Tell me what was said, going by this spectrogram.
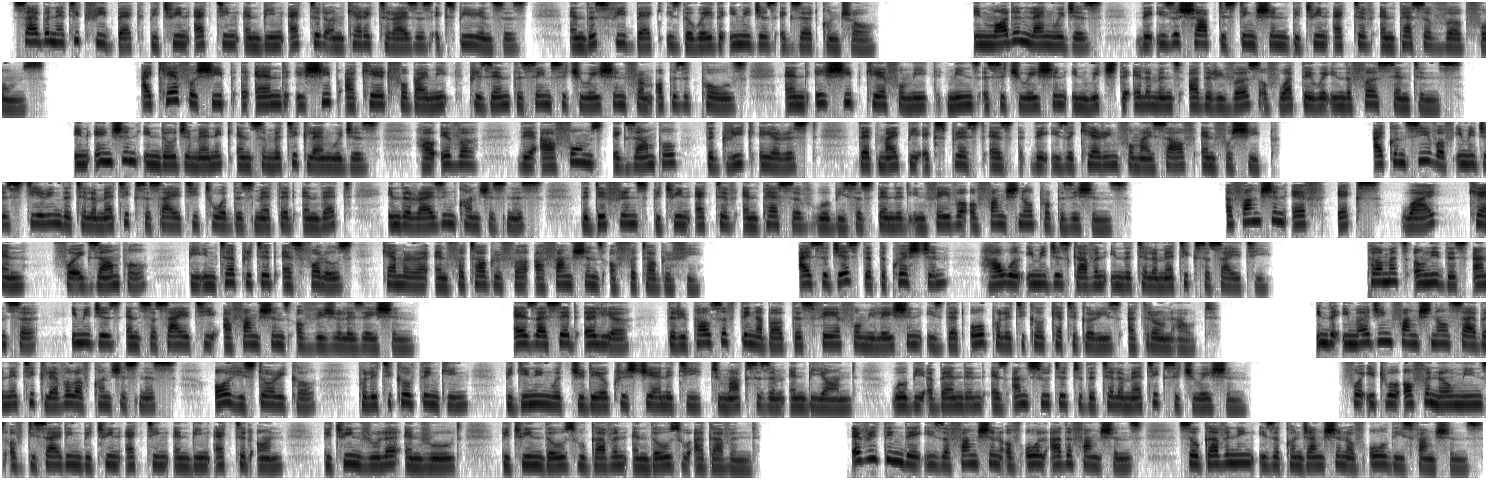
Cybernetic feedback between acting and being acted on characterizes experiences, and this feedback is the way the images exert control. In modern languages, there is a sharp distinction between active and passive verb forms. I care for sheep and sheep are cared for by me present the same situation from opposite poles, and a sheep care for me means a situation in which the elements are the reverse of what they were in the first sentence. In ancient Indo-Germanic and Semitic languages, however, there are forms, example, the Greek aorist, that might be expressed as there is a caring for myself and for sheep. I conceive of images steering the telematic society toward this method and that, in the rising consciousness, the difference between active and passive will be suspended in favor of functional propositions. A function f, x, y, can, for example, be interpreted as follows camera and photographer are functions of photography. I suggest that the question, how will images govern in the telematic society? Permits only this answer, images and society are functions of visualization. As I said earlier, the repulsive thing about this fair formulation is that all political categories are thrown out. In the emerging functional cybernetic level of consciousness, all historical, political thinking, beginning with Judeo-Christianity to Marxism and beyond, will be abandoned as unsuited to the telematic situation. For it will offer no means of deciding between acting and being acted on, between ruler and ruled, between those who govern and those who are governed. Everything there is a function of all other functions, so governing is a conjunction of all these functions.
